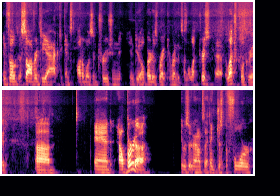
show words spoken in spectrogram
invoked the Sovereignty Act against Ottawa's intrusion into Alberta's right to run its own electric, uh, electrical grid. Um, and Alberta, it was announced, I think, just before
